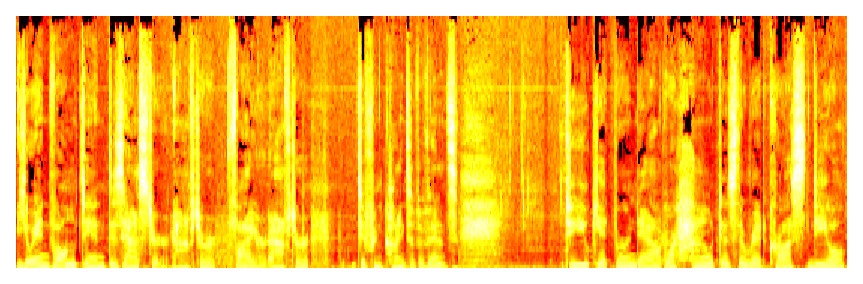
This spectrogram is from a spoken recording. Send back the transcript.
you're involved in disaster after fire, after different kinds of events. Do you get burned out, or how does the Red Cross deal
